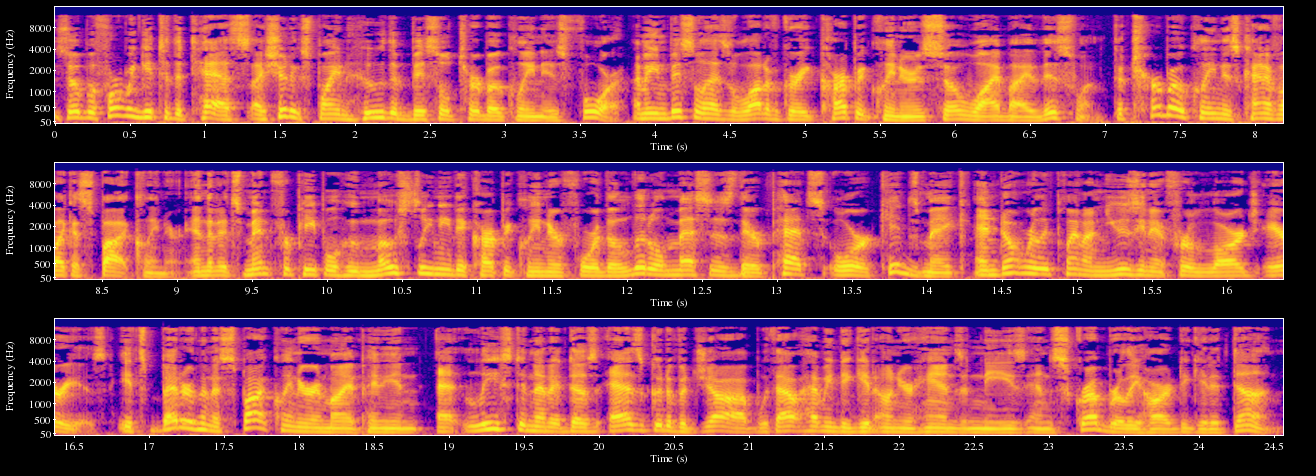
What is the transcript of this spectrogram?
So before we get to the tests, I should explain who the Bissell Turbo Clean is for. I mean, Bissell has a lot of great carpet cleaners, so why buy this one? The Turbo Clean is kind of like a spot cleaner, and that it's meant for people who mostly need a carpet cleaner for the little messes their pets or kids make, and don't really really plan on using it for large areas. It's better than a spot cleaner, in my opinion, at least in that it does as good of a job without having to get on your hands and knees and scrub really hard to get it done.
